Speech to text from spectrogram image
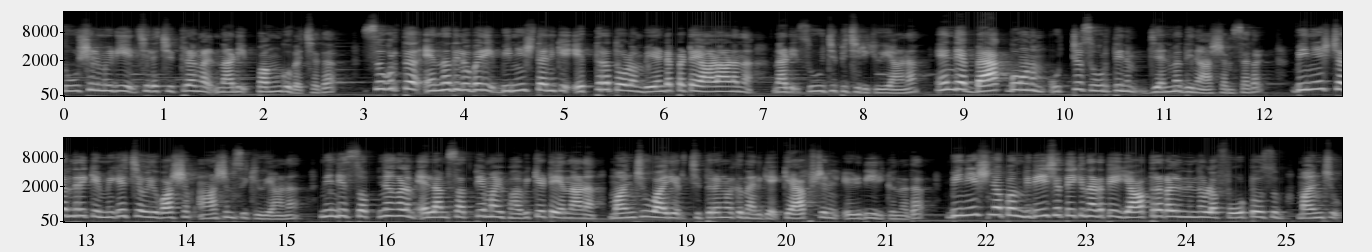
സോഷ്യൽ മീഡിയയിൽ ചില ചിത്രങ്ങൾ നടി പങ്കുവച്ചത്. സുഹൃത്ത് എന്നതിലുപരി ബിനീഷ് തനിക്ക് എത്രത്തോളം വേണ്ടപ്പെട്ടയാളാണെന്ന് നടി സൂചിപ്പിച്ചിരിക്കുകയാണ്. എന്റെ ബാക്ക് ബോണും ഉറ്റ സുഹൃത്തിനും ജന്മദിനാശംസകൾ. ബിനീഷ് ചന്ദ്രയ്ക്ക് മികച്ച ഒരു വർഷം ആശംസിക്കുകയാണ്. നിന്റെ സ്വപ്നങ്ങളും എല്ലാം സത്യമായി ഭവിക്കട്ടെ എന്നാണ് മഞ്ജു വാര്യർ ചിത്രങ്ങൾക്ക് നൽകിയ ക്യാപ്ഷനിൽ എഴുതിയിരിക്കുന്നത്. ബിനീഷിനൊപ്പം വിദേശത്തേക്ക് നടത്തിയ യാത്രകളിൽ നിന്നുള്ള ഫോട്ടോസും മഞ്ജു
